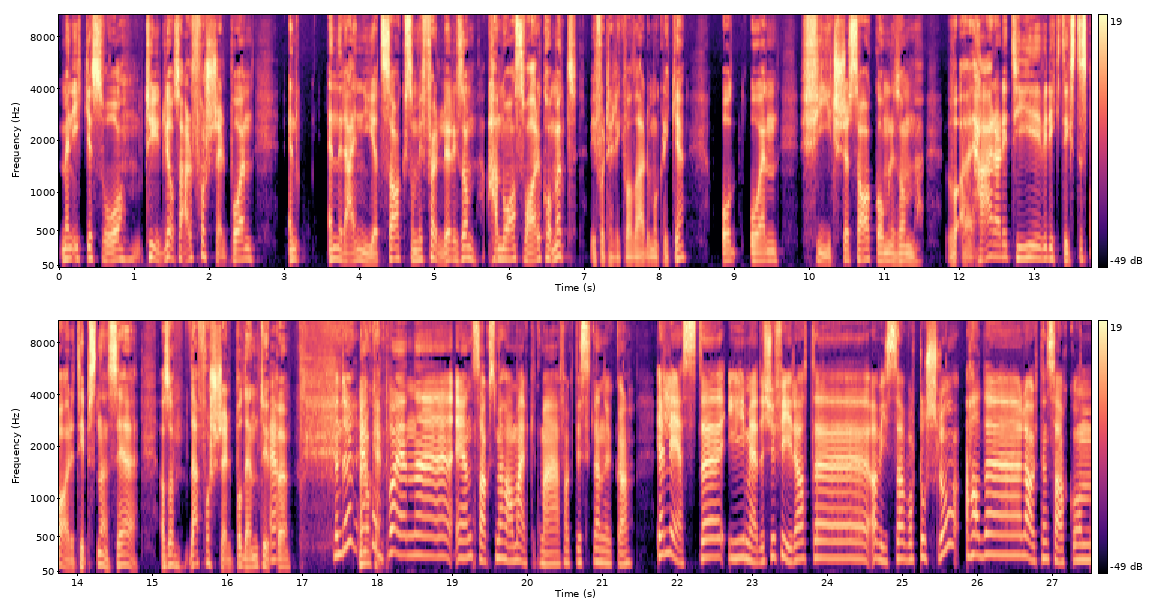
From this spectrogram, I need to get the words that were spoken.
men ikke så tydelig. Og så er det forskjell på en, en en rein nyhetssak som vi følger. liksom, Nå har svaret kommet! Vi forteller ikke hva det er, du må klikke. Og, og en featuresak om liksom Her er de ti riktigste sparetipsene, se! Altså, Det er forskjell på den type Ja. Men du, jeg Men okay. kom på en, eh, en sak som jeg har merket meg faktisk denne uka. Jeg leste i Medie24 at uh, avisa Vårt Oslo hadde laget en sak om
